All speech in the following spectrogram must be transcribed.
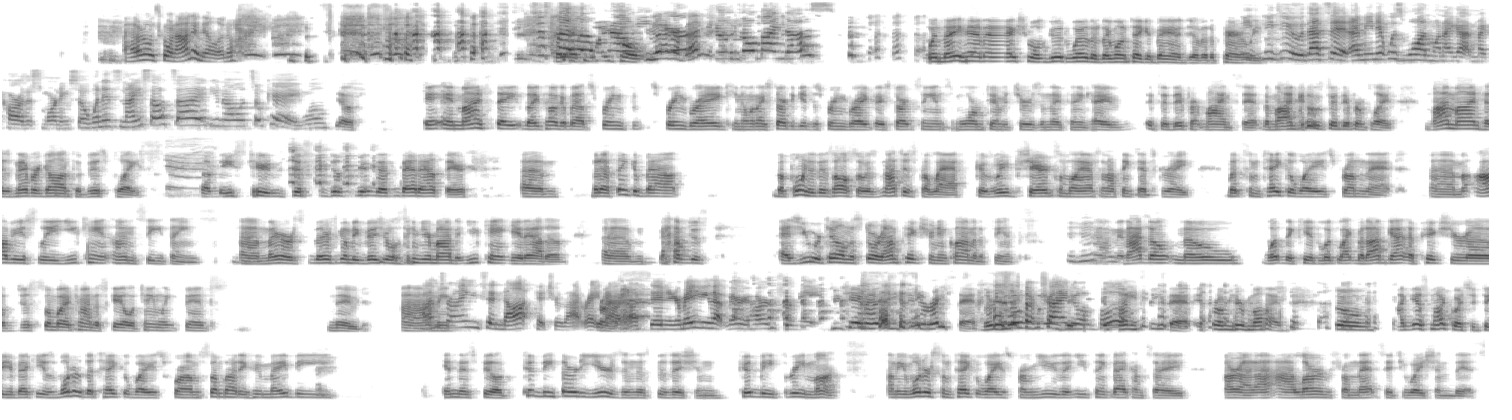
I don't know what's going on in Illinois. just my little county here, you know, don't mind us. when they have actual good weather, they want to take advantage of it. Apparently, we, we, do. That's it. I mean, it was one when I got in my car this morning. So when it's nice outside, you know, it's okay. Well, yeah. In, in my state, they talk about spring spring break. You know, when they start to get to spring break, they start seeing some warm temperatures, and they think, "Hey, it's a different mindset. The mind goes to a different place." My mind has never gone to this place of these students. Just just get that, that out there. Um, but I think about the point of this also is not just to laugh because we've shared some laughs, and I think that's great. But some takeaways from that. Um, obviously, you can't unsee things. Mm-hmm. Um, there's there's going to be visuals in your mind that you can't get out of. Um, I'm just as you were telling the story, I'm picturing him climbing a fence, mm-hmm. um, and I don't know what the kid looked like, but I've got a picture of just somebody trying to scale a chain link fence nude. Uh, I'm I mean, trying to not picture that right, right, now, Dustin, and you're making that very hard for me. you can't, uh, you can't erase that. There's no I'm trying to avoid. unsee that from your mind. So I guess my question to you, Becky, is what are the takeaways from somebody who may be in this field, could be 30 years in this position, could be three months? I mean, what are some takeaways from you that you think back and say, all right, I, I learned from that situation this?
